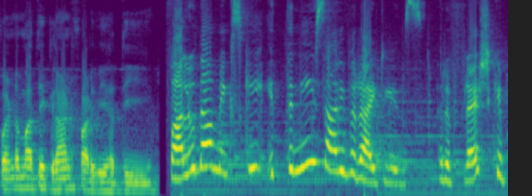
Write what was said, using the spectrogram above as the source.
ફંડમાંથી ગ્રાન્ટ ફાળવી હતી. ફાલુદા મિક્સ કી ઇતની સારી વેરાઈટીઝ રિફ્રેશ કે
